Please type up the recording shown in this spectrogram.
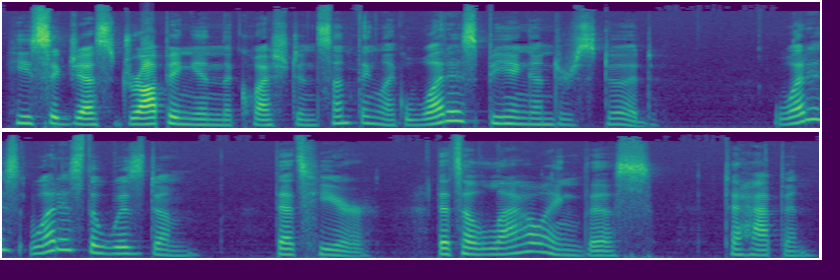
He suggests dropping in the question something like, "What is being understood? What is what is the wisdom that's here that's allowing this to happen?"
